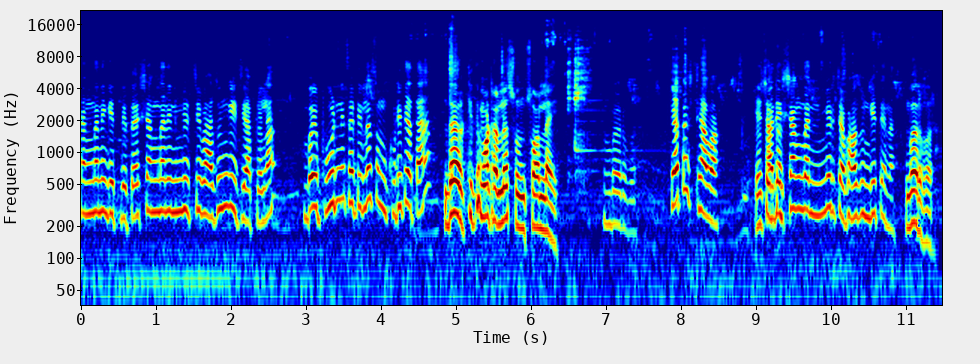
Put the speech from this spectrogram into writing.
शेंगदाणे घेतले तर शेंगदाणे मिरची भाजून घ्यायची आपल्याला. बाई फोडणीसाठी लसूण खुडीत आता दर किती मोठा लसूण सोललाय. बरं बरं त्यातच ठेवा. याच्यात आधी शेंगदाणे मिरच्या भाजून घेते ना. बरं बरं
